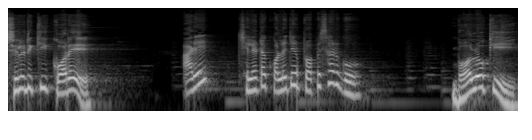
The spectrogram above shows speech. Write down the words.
ছেলেটি কি করে? আরে ছেলেটা কলেজের প্রফেসর গো। বলো কি?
